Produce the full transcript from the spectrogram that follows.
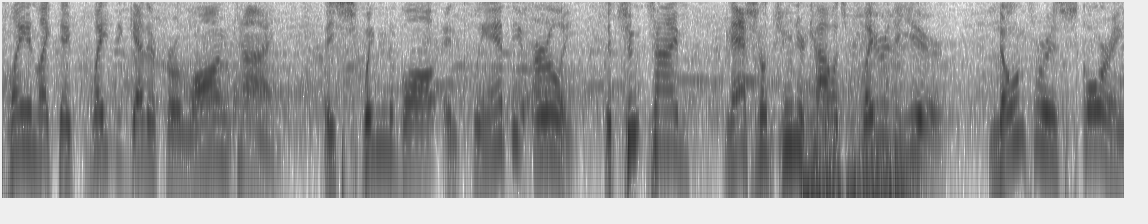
playing like they've played together for a long time. They swing the ball, and Cleanthony Early, the two-time National Junior College Player of the Year, known for his scoring,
